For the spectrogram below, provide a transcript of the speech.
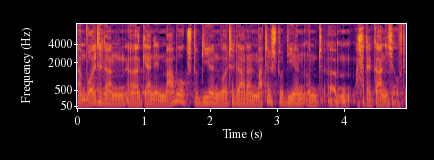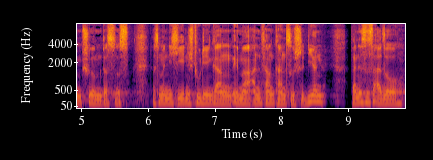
Ähm, wollte dann äh, gerne in Marburg studieren, wollte da dann Mathe studieren und ähm, hatte gar nicht auf dem Schirm, dass, das, dass man nicht jeden Studiengang immer anfangen kann zu studieren. Dann ist es also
